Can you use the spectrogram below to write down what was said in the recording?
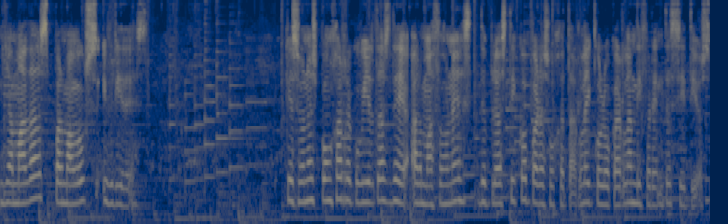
llamadas palmabox híbrides, que son esponjas recubiertas de armazones de plástico para sujetarla y colocarla en diferentes sitios.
